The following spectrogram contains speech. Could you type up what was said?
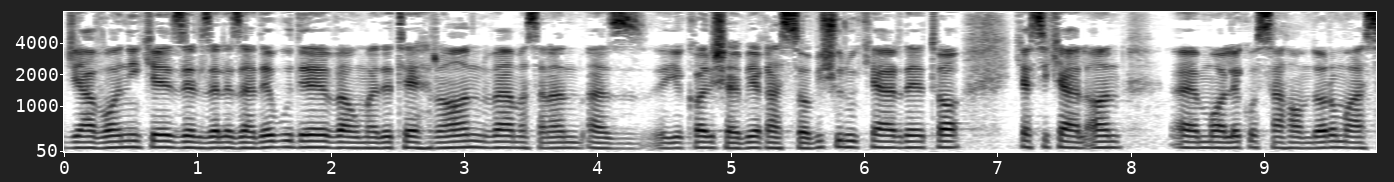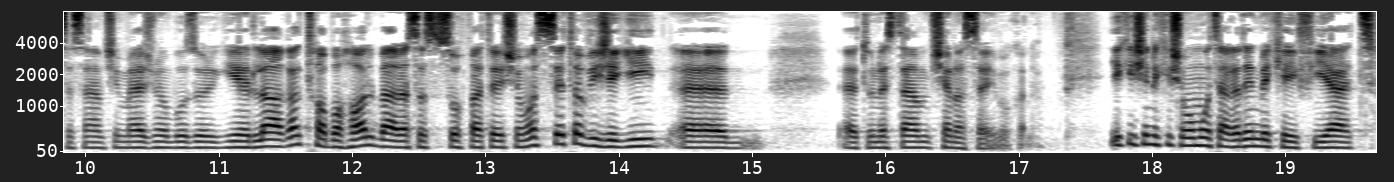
جوانی که زلزله زده بوده و اومده تهران و مثلا از یه کاری شبیه قصابی شروع کرده تا کسی که الان مالک و سهامدار و مؤسس همچین مجموعه بزرگیه. لاقل تا به حال بر اساس صحبت شما سه تا ویژگی تونستم شناسایی بکنم. یکیش اینه که شما معتقدین به کیفیت.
